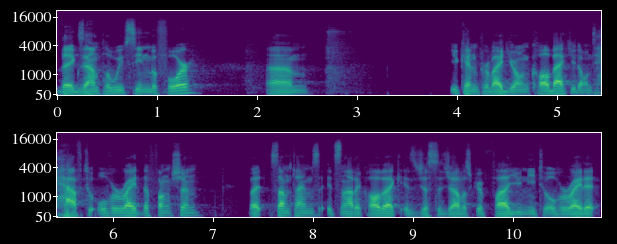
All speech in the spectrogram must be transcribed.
the example we've seen before. Um, you can provide your own callback. You don't have to overwrite the function. But sometimes it's not a callback. It's just a JavaScript file. You need to overwrite it,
